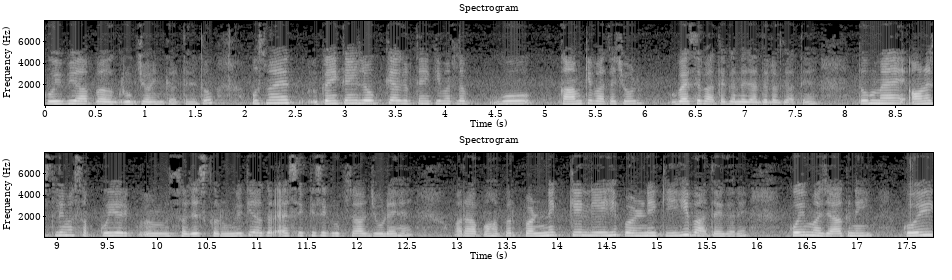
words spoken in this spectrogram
कोई भी आप ग्रुप ज्वाइन करते हैं तो उसमें कई कई लोग क्या करते हैं कि मतलब वो काम की बातें छोड़, वैसे बातें करने ज़्यादा लग जाते हैं। तो मैं ऑनेस्टली मैं सबको ये सजेस्ट करूँगी कि अगर ऐसे किसी ग्रुप से आप जुड़े हैं और आप वहाँ पर पढ़ने के लिए ही, पढ़ने की ही बातें करें, कोई मज़ाक नहीं, कोई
